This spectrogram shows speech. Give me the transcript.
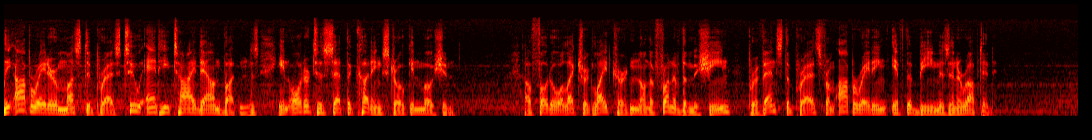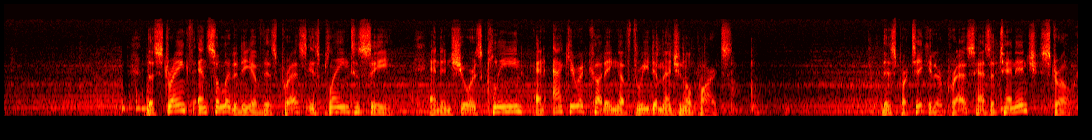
The operator must depress two anti-tie down buttons in order to set the cutting stroke in motion. A photoelectric light curtain on the front of the machine prevents the press from operating if the beam is interrupted. The strength and solidity of this press is plain to see. and ensures clean and accurate cutting of three-dimensional parts. This particular press has a 10-inch stroke.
